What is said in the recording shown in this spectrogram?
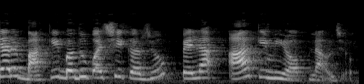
ત્યારે બાકી બધું પછી કરજો. પહેલાં આ કિમીઓ અપનાવજો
